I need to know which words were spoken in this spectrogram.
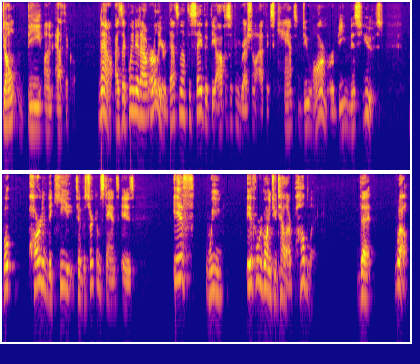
don't be unethical. Now, as I pointed out earlier, that's not to say that the Office of Congressional Ethics can't do harm or be misused. But part of the key to the circumstance is if we if we're going to tell our public that, well,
